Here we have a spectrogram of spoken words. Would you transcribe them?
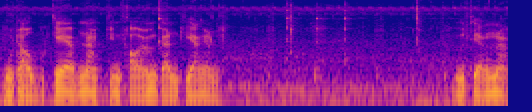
หมูเถ่าผู้แก้มนั่งกินเขาวน้ำกันเทียงกันอยู่เทียงหน้า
